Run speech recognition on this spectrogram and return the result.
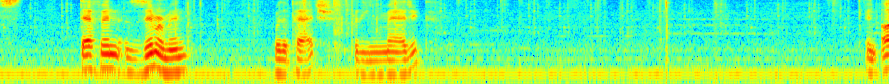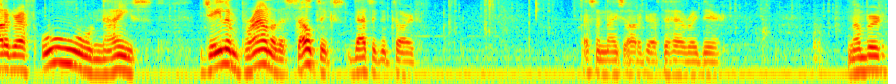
Stephen Zimmerman with a patch for the Magic. An autograph. Ooh, nice. Jaylen Brown of the Celtics. That's a good card. That's a nice autograph to have right there. Numbered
